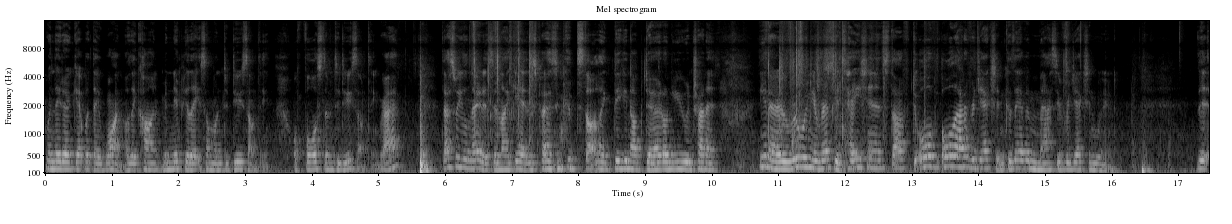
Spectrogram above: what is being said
when they don't get what they want or they can't manipulate someone to do something or force them to do something right? That's what you'll notice and like yeah this person could start like digging up dirt on you and trying to you know ruin your reputation and stuff all, all out of rejection because they have a massive rejection wound the,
